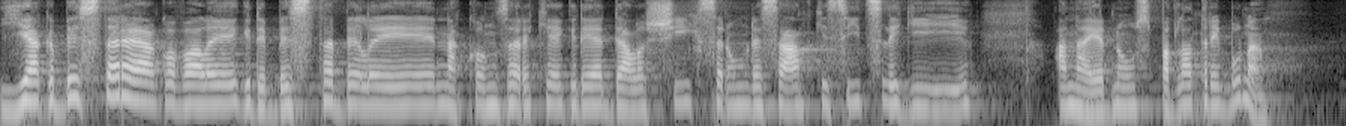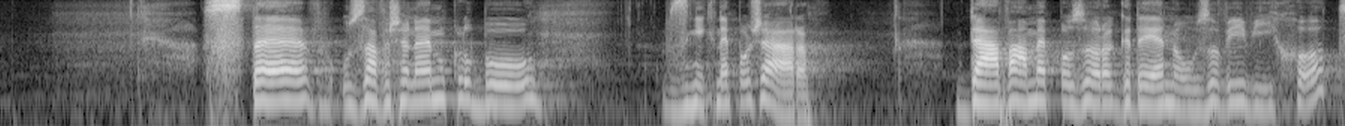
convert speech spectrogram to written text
Jak byste reagovali, kdybyste byli na koncertě, kde je dalších 70 tisíc lidí a najednou spadla tribuna? Jste v uzavřeném klubu, vznikne požár. Dáváme pozor, kde je nouzový východ.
